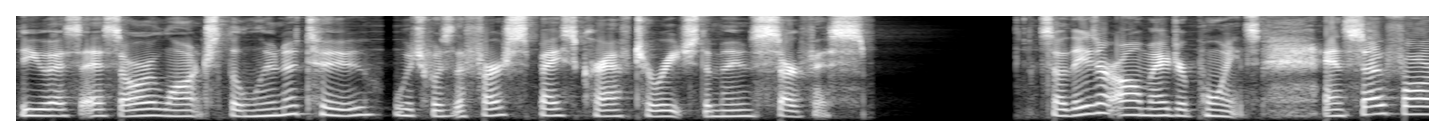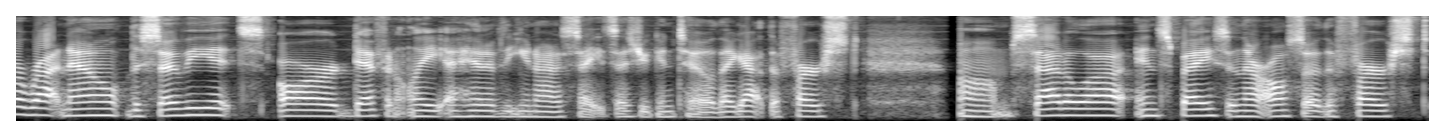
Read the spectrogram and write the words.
the USSR launched the Luna 2, which was the first spacecraft to reach the moon's surface. So these are all major points. And so far, right now, the Soviets are definitely ahead of the United States. As you can tell, they got the first um, satellite in space, and they're also the first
